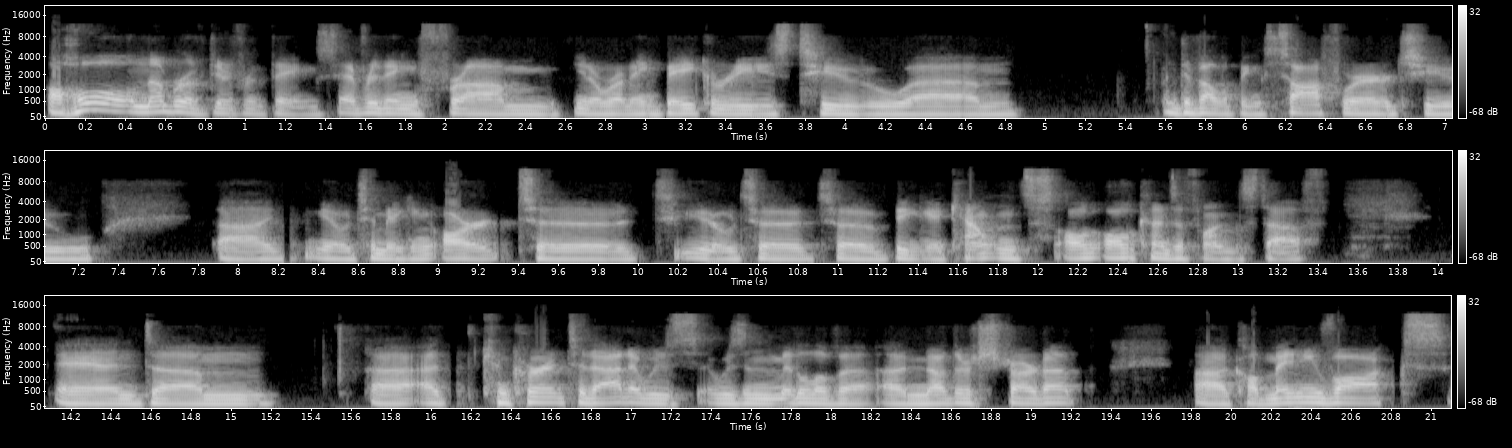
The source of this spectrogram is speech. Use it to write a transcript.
a whole number of different things. Everything from you know running bakeries to um, developing software to uh, you know, to making art, to, to, you know, to to being accountants, all all kinds of fun stuff. And um, uh, concurrent to that, I was I was in the middle of a, another startup uh, called MenuVox,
